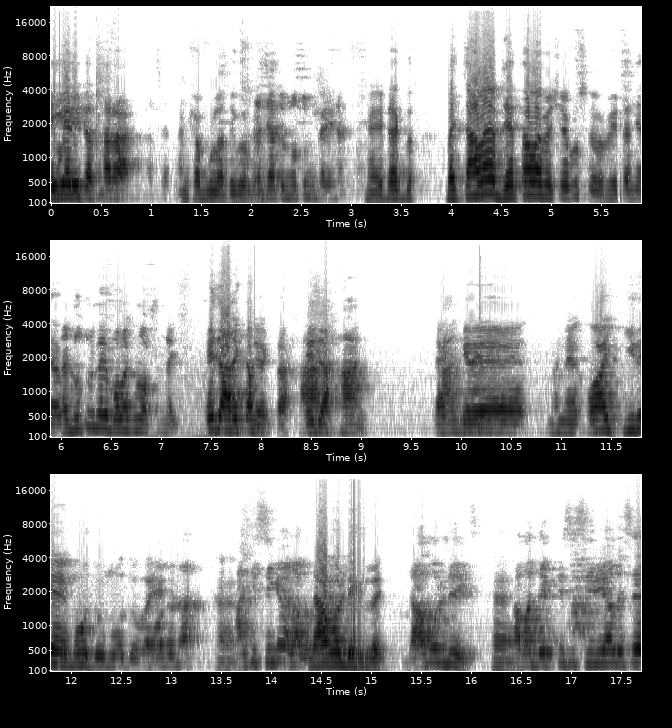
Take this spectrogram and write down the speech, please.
এই গাড়িটা ছাড়া আচ্ছা। আমি সবগুলাতে করব। এটা যেহেতু নতুন গাড়ি না? হ্যাঁ এটা একদম ভাই চালায় যে চালাবে সে বুঝতে পারবে এটা নিয়ে নতুন গাড়ি বলার কোনো অপশন নাই। এই যে আরেকটা একটা এই যে হাং। একেবারে মানে ওই কিরে মধু মধু ভাই। কত না? হ্যাঁ। আর কি সিঙ্গেল ডাবল ডাবল ডিস্ক ভাই। ডাবল ডিস্ক হ্যাঁ। আবার দেখতেছি সিরিয়াল হচ্ছে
